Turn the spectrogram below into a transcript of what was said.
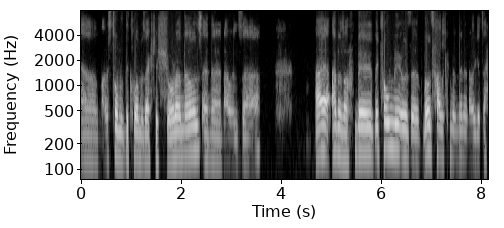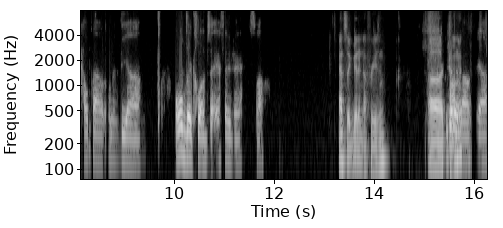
Um, I was told that the club was actually short on those, and then I was uh, I I don't know. They they told me it was a low time commitment, and I would get to help out one of the uh, older clubs at ASIJ. So That's a good enough reason. Uh, Thomas? enough, yeah.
